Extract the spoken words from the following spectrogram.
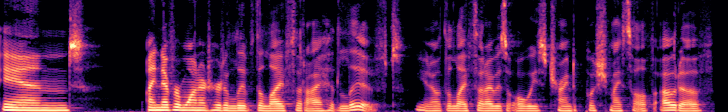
And I never wanted her to live the life that I had lived, you know, the life that I was always trying to push myself out of.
